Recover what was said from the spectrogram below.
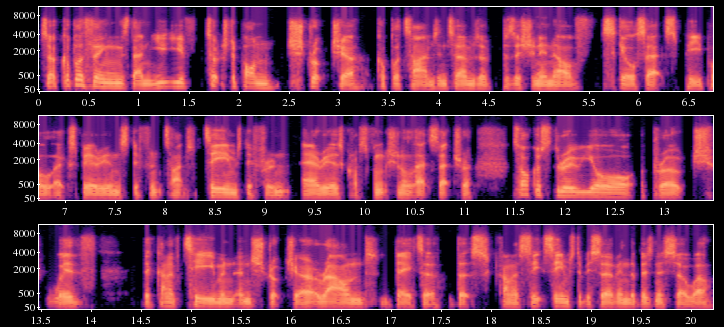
So a couple of things then. You, you've touched upon structure a couple of times in terms of positioning of skill sets, people, experience, different types of teams, different areas, cross-functional, etc. Talk us through your approach with the kind of team and, and structure around data that's kind of se- seems to be serving the business so well.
